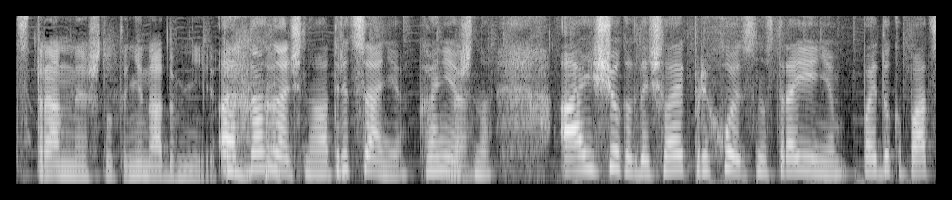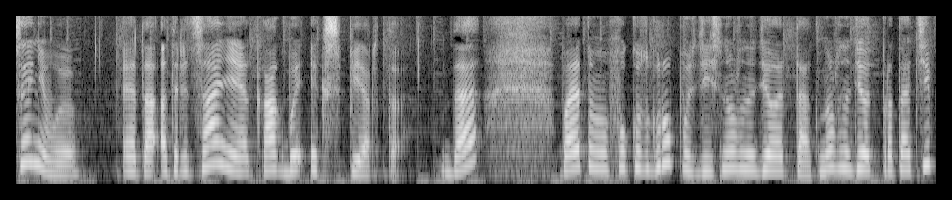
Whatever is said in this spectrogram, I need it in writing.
Странное что-то, не надо мне это. Однозначно, отрицание, конечно. Да. А еще, когда человек приходит с настроением «пойду-ка пооцениваю», это отрицание как бы эксперта, да? Поэтому фокус-группу здесь нужно делать так. Нужно делать прототип,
